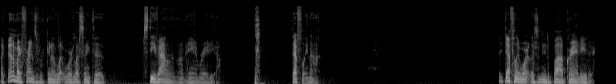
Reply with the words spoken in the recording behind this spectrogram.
Like none of my friends were gonna were listening to Steve Allen on AM radio. definitely not. They definitely weren't listening to Bob Grant either.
